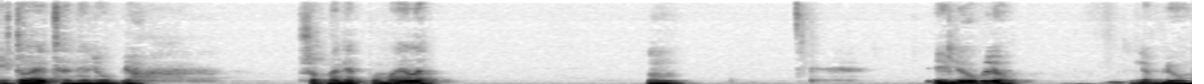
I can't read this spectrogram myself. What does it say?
І то я це не люблю. Щоб мене помили. І люблю. Люблю.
